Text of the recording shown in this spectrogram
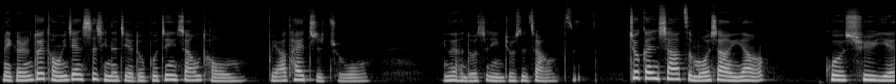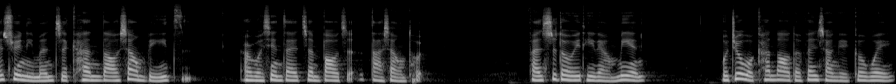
每个人对同一件事情的解读不尽相同。不要太执着，因为很多事情就是这样子，就跟瞎子摸象一样。过去也许你们只看到象鼻子，而我现在正抱着大象腿。凡事都有一体两面，我就我看到的分享给各位。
